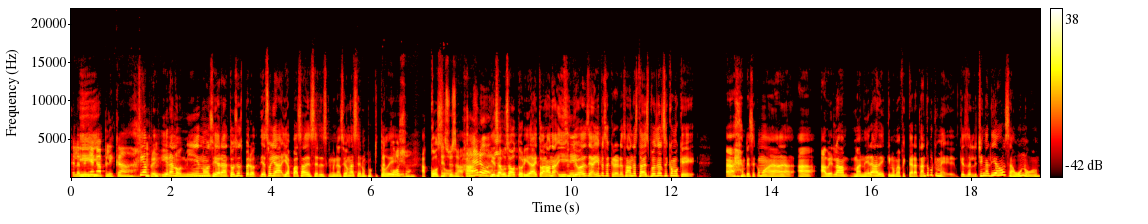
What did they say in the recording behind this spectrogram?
Se la y- tenían aplicada. Siempre. Y eran los mismos. Y era. Entonces, pero eso ya, ya pasa de ser discriminación a ser un poquito Acoso. de. Acoso. Eso es acoso. Ajá. Claro, Y ese y- abuso de autoridad y toda la onda. Y Sí. yo desde ahí empecé a creer esa hasta después, así como que. ah, empecé como a, a, ver la manera de que no me afectara tanto porque me, que se le echen al día dos a uno.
